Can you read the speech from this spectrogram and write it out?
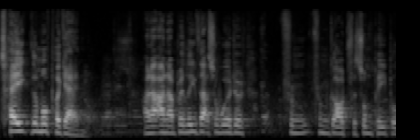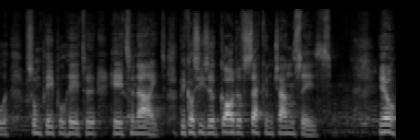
Take them up again. And I, and I believe that's a word of, from, from God for some people, some people here, to, here tonight because He's a God of second chances. You know,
